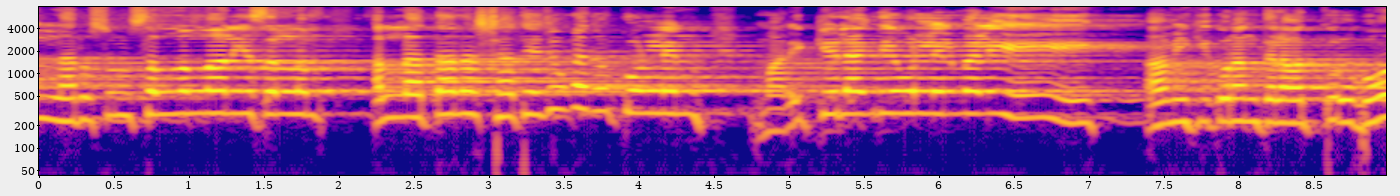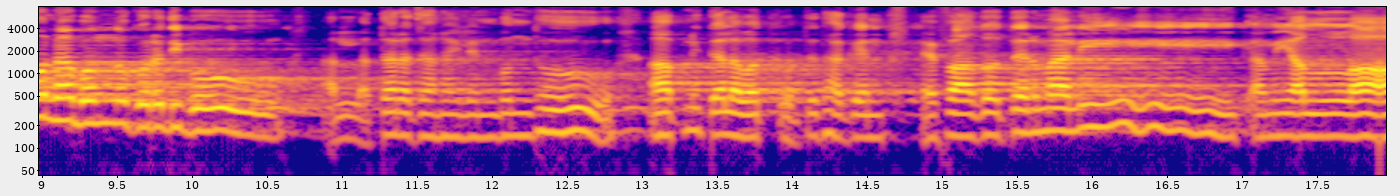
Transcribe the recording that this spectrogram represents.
আল্লাহ রসুল সাল্লাহ আলিয়া সাল্লাম আল্লাহ তালার সাথে যোগাযোগ করলেন। মালিককে লাগ দিয়ে বললেন, মালিক, আমি কি কোরআন তেলাওয়াত করব না বন্ধ করে দিব? আল্লাহ তারা জানাইলেন, বন্ধু, আপনি তেলাওয়াত করতে থাকেন। হেফাজতের মালিক আমি আল্লাহ।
